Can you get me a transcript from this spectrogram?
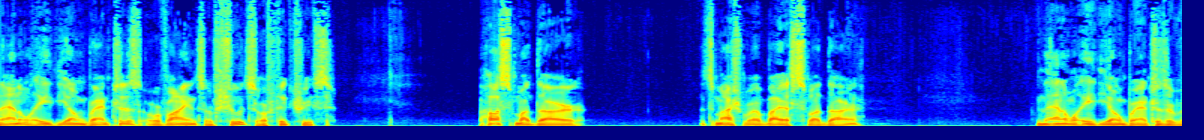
The animal ate young branches or vines of shoots or fig trees. Hasmadar, it's mashma by a. And the animal ate young branches of,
